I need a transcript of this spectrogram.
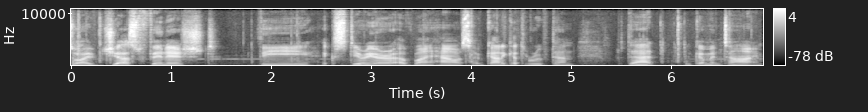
So I've just finished the exterior of my house. I've got to get the roof done, but that will come in time.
